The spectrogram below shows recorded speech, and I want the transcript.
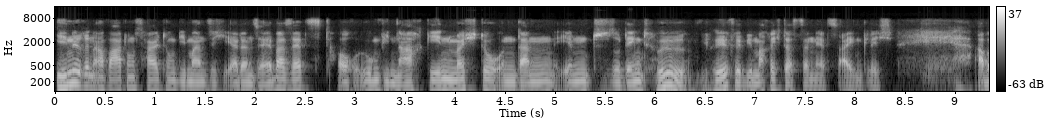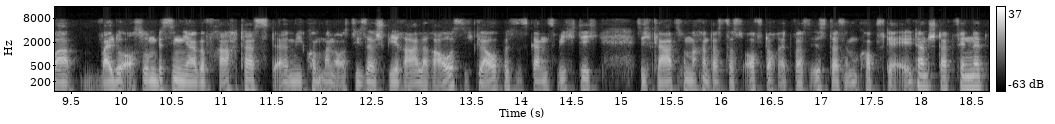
inneren Erwartungshaltung, die man sich eher dann selber setzt, auch irgendwie nachgehen möchte und dann eben so denkt, Hilfe, wie mache ich das denn jetzt eigentlich? Aber weil du auch so ein bisschen ja gefragt hast, äh, wie kommt man aus dieser Spirale raus? Ich glaube, es ist ganz wichtig, sich klarzumachen, dass das oft auch etwas ist, das im Kopf der Eltern stattfindet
